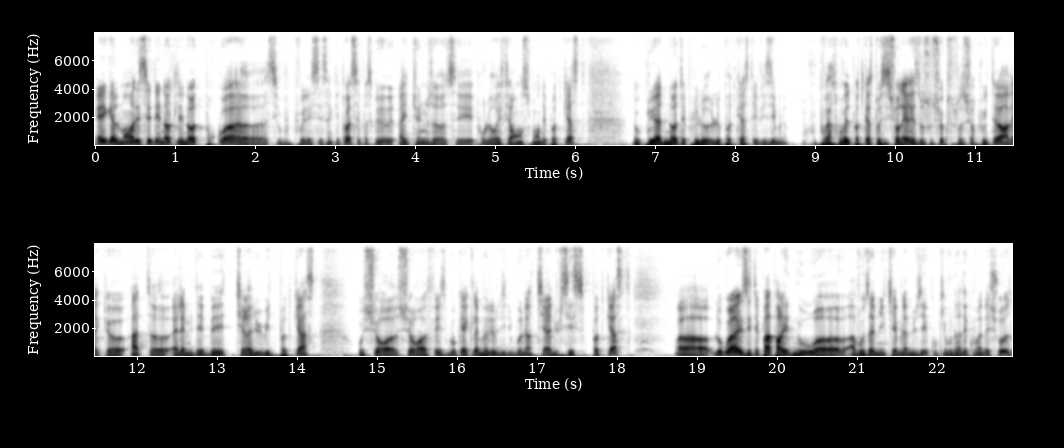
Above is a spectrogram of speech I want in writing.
Et également laisser des notes. Les notes, pourquoi euh, Si vous pouvez laisser 5 étoiles, c'est parce que iTunes, euh, c'est pour le référencement des podcasts. Donc plus il y a de notes et plus le, podcast est visible. Vous pouvez retrouver le podcast aussi sur les réseaux sociaux, que ce soit sur Twitter avec euh, at lmdb-du8 podcast ou sur, euh, sur euh, Facebook avec la mélodie du bonheur-du 6 podcast. Euh, donc voilà, n'hésitez pas à parler de nous euh, à vos amis qui aiment la musique ou qui voudraient découvrir des choses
